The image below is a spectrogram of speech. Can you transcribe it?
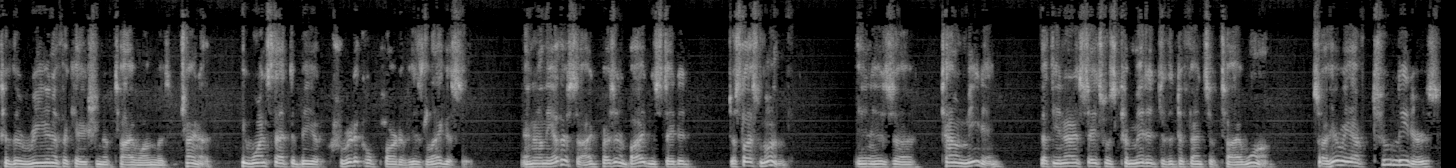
to the reunification of Taiwan with China. He wants that to be a critical part of his legacy. And on the other side, President Biden stated just last month in his uh, town meeting that the United States was committed to the defense of Taiwan. So here we have two leaders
